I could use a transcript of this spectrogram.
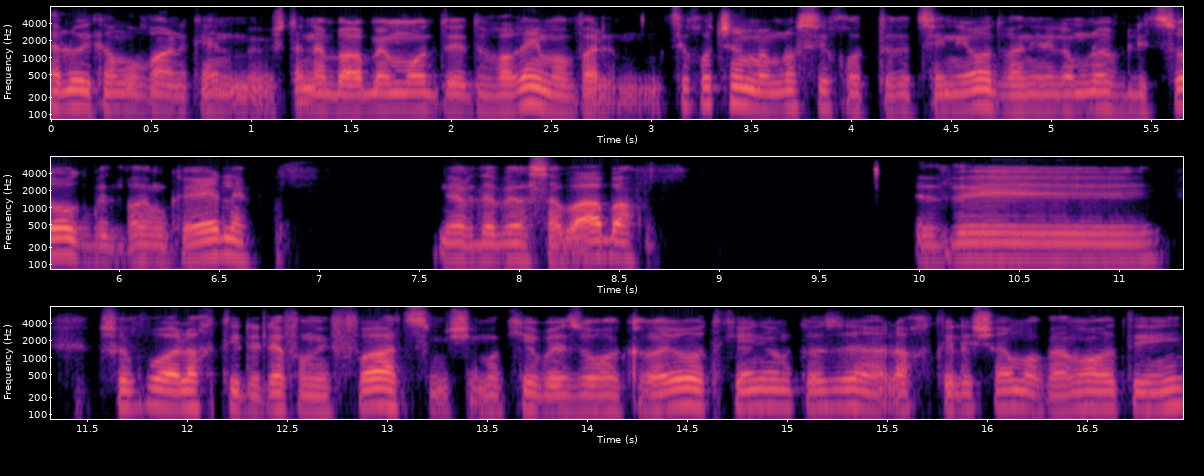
תלוי כמובן, כן, משתנה בהרבה מאוד אה, דברים, אבל שיחות שם הן לא שיחות רציניות, ואני גם לא אוהב לצעוק ודברים כאלה. אני אוהב לדבר סבבה. ושבוע הלכתי ללב המפרץ, מי שמכיר באזור הקריות, קניון כזה, הלכתי לשם ואמרתי,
